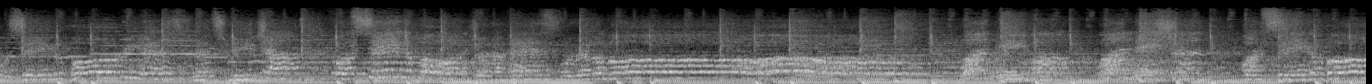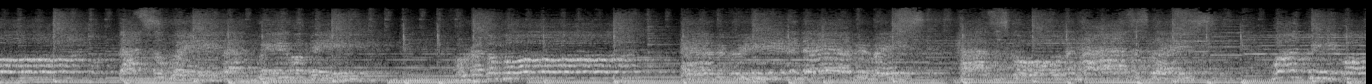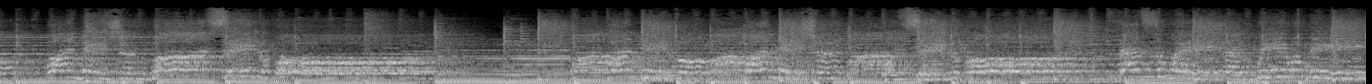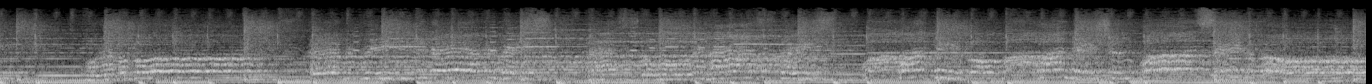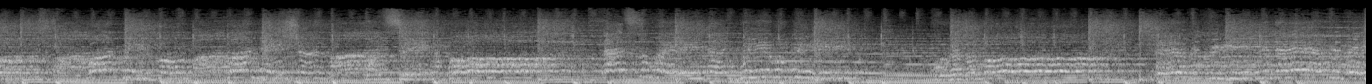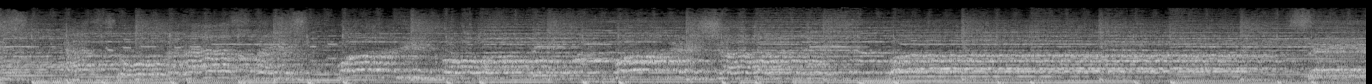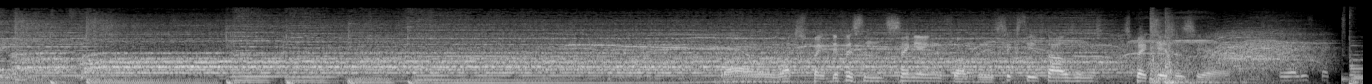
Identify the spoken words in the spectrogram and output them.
We're Singaporeans, let's reach out for Singapore. Join our hands forevermore. magnificent singing from the 60,000 spectators here.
